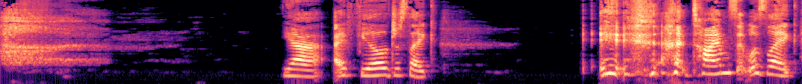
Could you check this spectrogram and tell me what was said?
yeah, I feel just like, it, at times it was like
